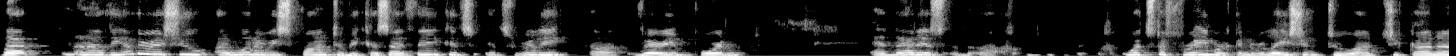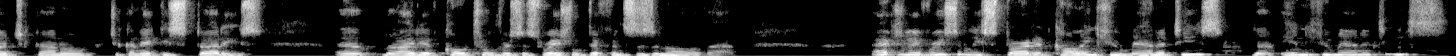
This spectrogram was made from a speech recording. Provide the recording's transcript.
But now the other issue I want to respond to because I think it's it's really uh, very important, and that is uh, what's the framework in relation to uh, Chicana, Chicano, Chicaneke studies, uh, the idea of cultural versus racial differences and all of that. Actually, I've recently started calling humanities the inhumanities.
